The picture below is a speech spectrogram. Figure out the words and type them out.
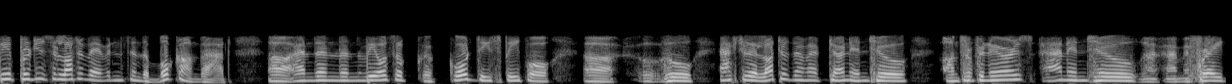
we produced a lot of evidence in the book on that. Uh, and then, then we also quote these people uh, who actually a lot of them have turned into entrepreneurs and into i'm afraid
